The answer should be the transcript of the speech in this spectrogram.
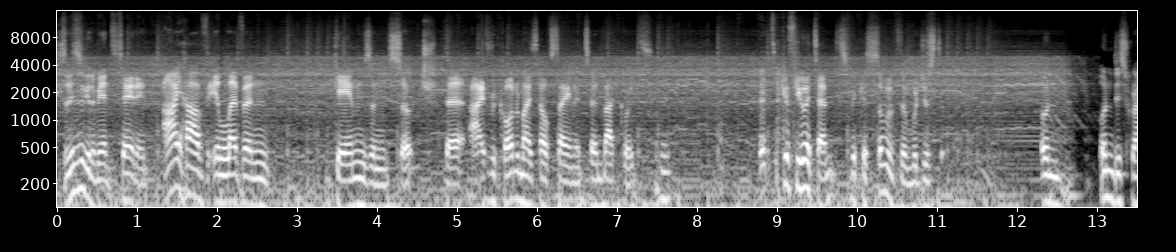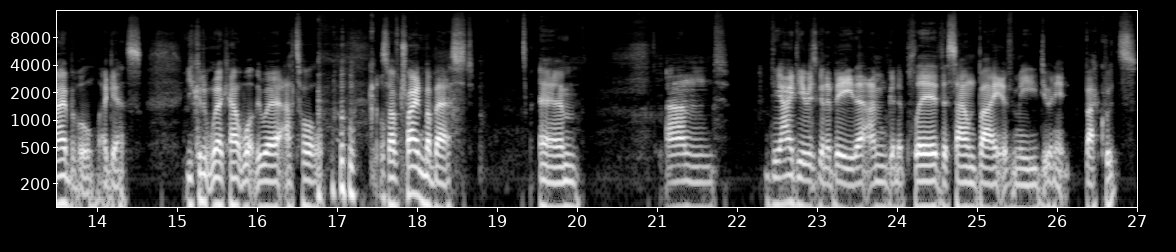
So this is going to be entertaining. I have eleven games and such that I've recorded myself saying and turned backwards. It took a few attempts because some of them were just un- undescribable, I guess. You couldn't work out what they were at all. so I've tried my best. Um, and the idea is going to be that I'm going to play the sound bite of me doing it backwards.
